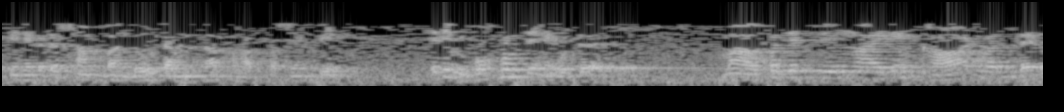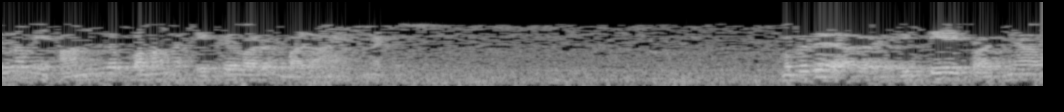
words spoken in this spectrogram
එකිනෙකට සම්බන්ධ වූ ධර්මතා පහක් වශයෙන් වෙනවා. ඉතින් බොහෝ දෙනෙකුට මා උපදෙස් දුන්න අයගෙන් කාටවත් බැරුණා මේ අංග පහම එකවර බලන්න. මොකද අර හිතේ ප්‍රඥාව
